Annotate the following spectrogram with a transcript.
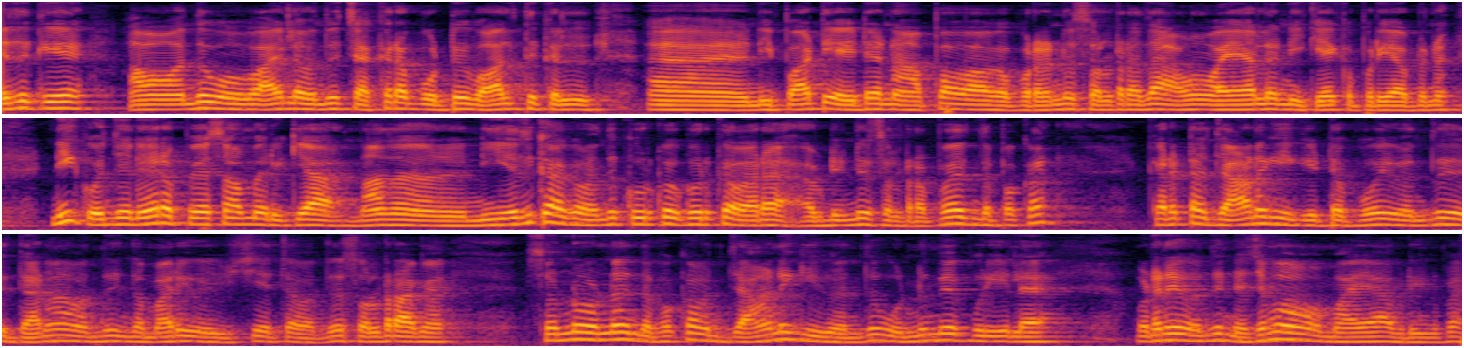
எதுக்கு அவன் வந்து உன் வாயில் வந்து சக்கரை போட்டு வாழ்த்துக்கள் நீ பாட்டி ஆகிட்ட நான் அப்பா ஆக போகிறேன்னு சொல்கிறத அவன் வாயால் நீ கேட்க போறியா அப்படின்னு. நீ கொஞ்சம் நேரம் பேசாமல் இருக்கியா? நான் நீ எதுக்காக வந்து குறுக்க குறுக்க வர அப்படின்னு சொல்கிறப்ப இந்த பக்கம் கரெக்டாக ஜானகி கிட்டே போய் வந்து தனா வந்து இந்த மாதிரி விஷயத்த வந்து சொல்கிறாங்க சொன்னோடனே இந்த பக்கம் ஜானகி வந்து ஒன்றுமே புரியல. உடனே வந்து நிஜமாவா மாயா? அப்படின்றப்ப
